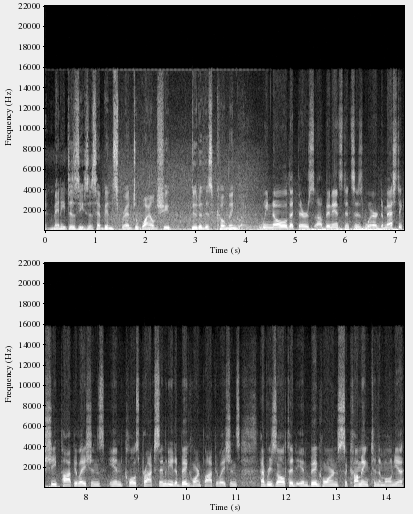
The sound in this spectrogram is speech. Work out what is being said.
and many diseases have been spread to wild sheep due to this commingling. We know that there's uh, been instances where domestic sheep populations in close proximity to bighorn populations have resulted in bighorns succumbing to pneumonia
